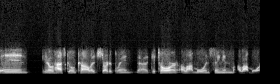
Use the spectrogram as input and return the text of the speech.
and you know high school and college started playing uh, guitar a lot more and singing a lot more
